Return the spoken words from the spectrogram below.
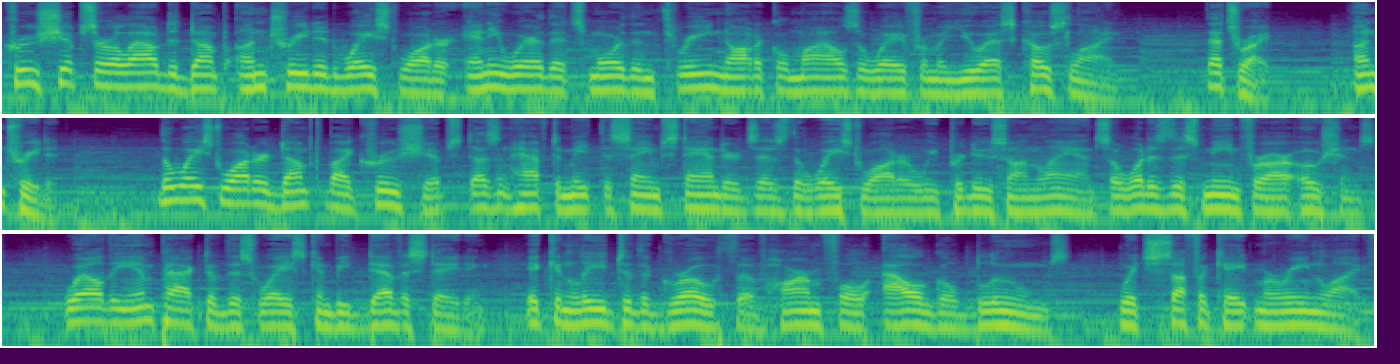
Cruise ships are allowed to dump untreated wastewater anywhere that's more than three nautical miles away from a U.S. coastline. That's right, untreated. The wastewater dumped by cruise ships doesn't have to meet the same standards as the wastewater we produce on land, so what does this mean for our oceans? Well, the impact of this waste can be devastating. It can lead to the growth of harmful algal blooms, which suffocate marine life.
